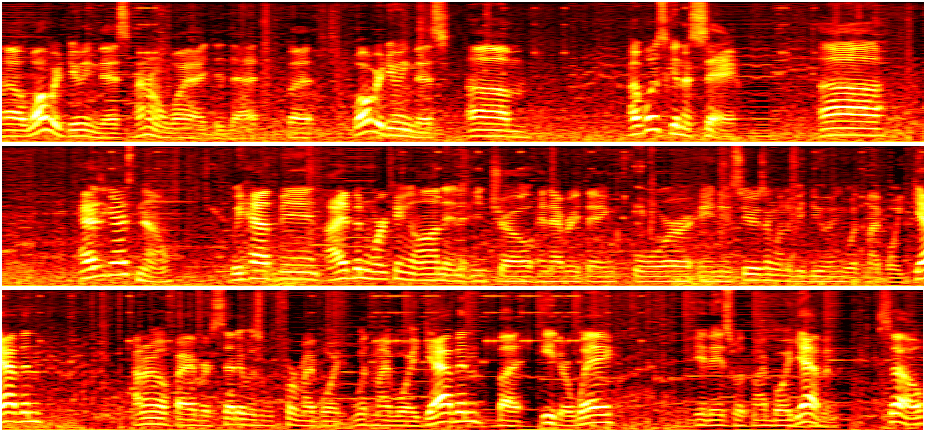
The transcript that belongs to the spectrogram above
uh, while we're doing this, I don't know why I did that, but while we're doing this, um, I was gonna say, uh, as you guys know, we have been, I've been working on an intro and everything for a new series I'm gonna be doing with my boy Gavin. I don't know if I ever said it was for my boy, with my boy Gavin, but either way, it is with my boy Gavin. So,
